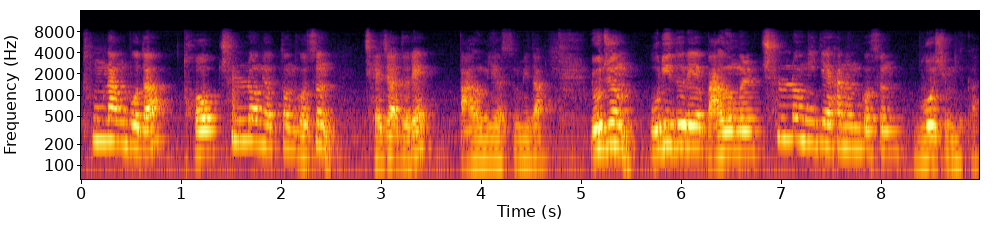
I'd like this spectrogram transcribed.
풍랑보다 더 출렁였던 것은 제자들의 마음이었습니다. 요즘 우리들의 마음을 출렁이게 하는 것은 무엇입니까?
